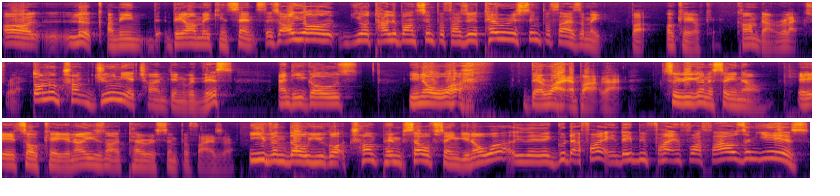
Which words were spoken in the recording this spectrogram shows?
oh, look, I mean, they are making sense. They say, oh, you're, you're Taliban sympathizer, you're terrorist sympathizer, mate. But okay, okay, calm down, relax, relax. Donald Trump Jr. chimed in with this and he goes, you know what? They're right about that. So you're going to say now, it's okay, you know, he's not a terrorist sympathizer. Even though you got Trump himself saying, you know what, they're good at fighting, they've been fighting for a thousand years.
